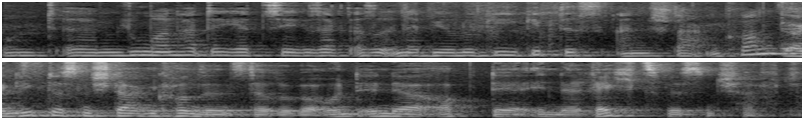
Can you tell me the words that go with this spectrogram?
Und ähm, Luhmann hatte jetzt hier gesagt, also in der Biologie gibt es einen starken Konsens. Da gibt es einen starken Konsens darüber. Und in der, ob der, in der Rechtswissenschaft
